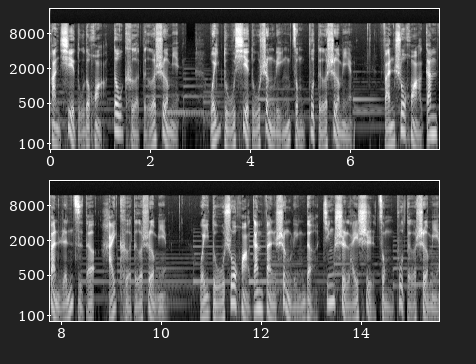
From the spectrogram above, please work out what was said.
和亵渎的话都可得赦免，唯独亵渎圣灵总不得赦免。凡说话干犯人子的，还可得赦免；唯独说话干犯圣灵的，今世来世总不得赦免。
